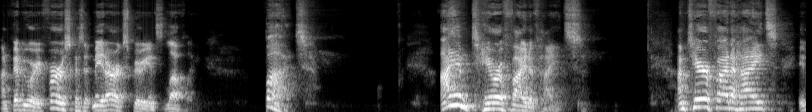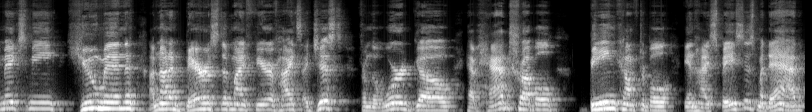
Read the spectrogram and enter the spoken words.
on February 1st because it made our experience lovely. But I am terrified of heights. I'm terrified of heights. It makes me human. I'm not embarrassed of my fear of heights. I just, from the word go, have had trouble being comfortable in high spaces. My dad,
